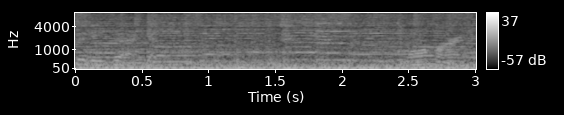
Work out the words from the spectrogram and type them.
City jacket. Walmart.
